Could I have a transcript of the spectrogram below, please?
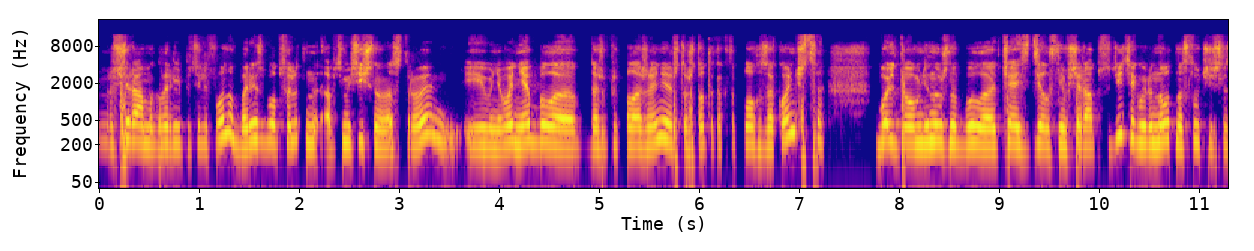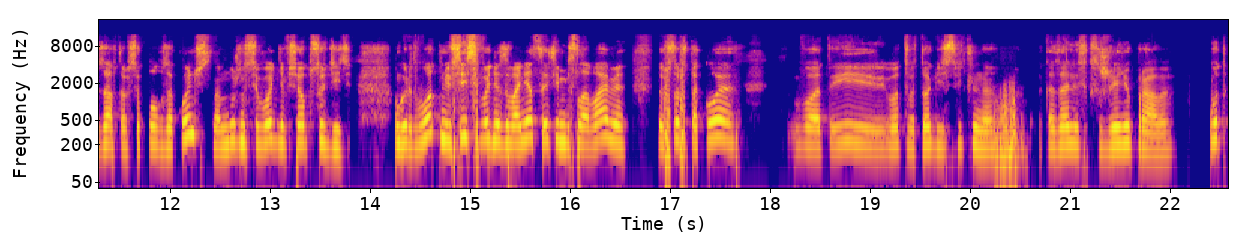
Например, вчера мы говорили по телефону, Борис был абсолютно оптимистично настроен, и у него не было даже предположения, что что-то как-то плохо закончится. Более того, мне нужно было часть дел с ним вчера обсудить. Я говорю, ну вот на случай, если завтра все плохо закончится, нам нужно сегодня все обсудить. Он говорит, вот, мне все сегодня звонят с этими словами, да что ж такое? Вот, и вот в итоге действительно оказались, к сожалению, правы. Вот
